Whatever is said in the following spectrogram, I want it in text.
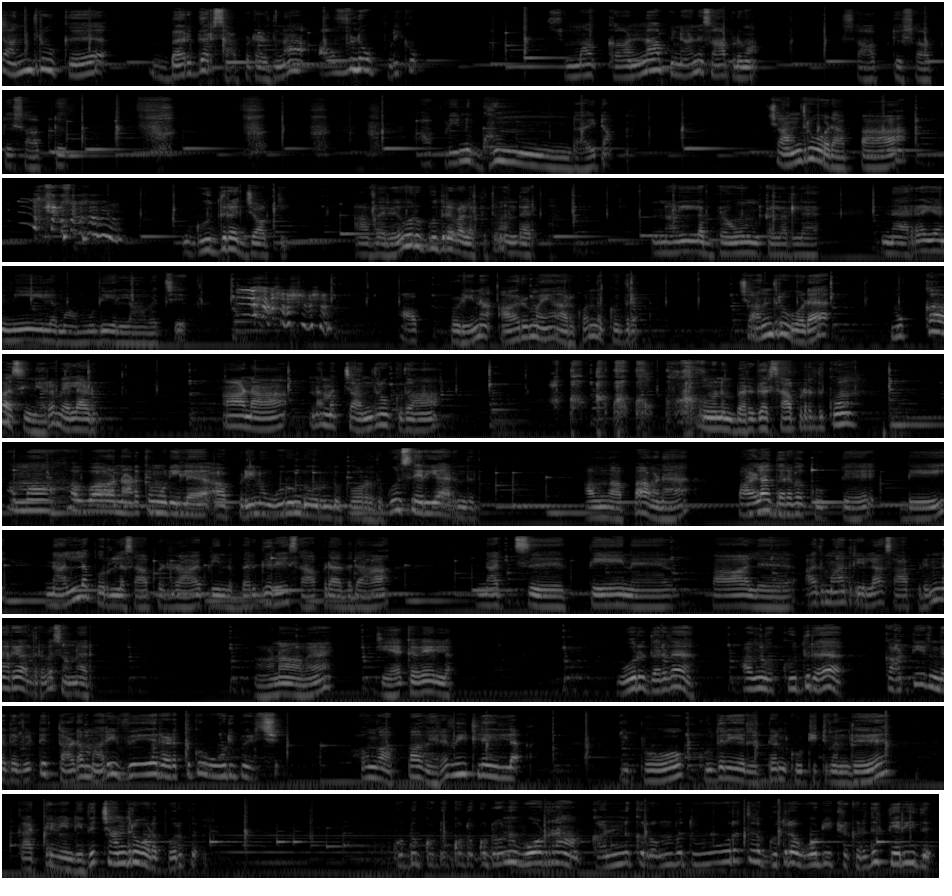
சந்துருக்கு burger சாப்பிட்றதுனா அவ்வளோ பிடிக்கும். சும்மா கண்ணா பின்னான்னு சாப்பிடுவான். சாப்பிட்டு சாப்பிட்டு சாப்பிட்டு. அப்படின்னு குண்டாயிட்டான். சந்துருவோட அப்பா குதிரை ஜாக்கி. அவர் ஒரு குதிரை வளர்த்துட்டு வந்தார். நல்ல ப்ரௌன் கலரில் நிறைய நீளமாக முடியெல்லாம் வச்சு. அப்படின்னு அருமையாக இருக்கும் அந்த குதிரை. சந்துருவோட முக்காவாசி நேரம் விளையாடும். ஆனால் நம்ம சந்துருக்கு தான் அவனும் பர்கர் சாப்பிட்றதுக்கும் அம்மா அவ்வா நடக்க முடியல அப்படின்னு உருண்டு உருண்டு போகிறதுக்கும் சரியாக இருந்தது அவங்க அப்பா அவனை பல தடவை கூப்பிட்டு டேய் நல்ல பொருளை சாப்பிட்றா. இப்படி இந்த பர்கரே சாப்பிடாதடா. நட்ஸு தேன் பால் அது மாதிரியெல்லாம் சாப்பிடுன்னு நிறையா தடவை சொன்னார். ஆனால் அவன் கேட்கவே இல்லை. ஒரு தடவை அவங்க குதிரை கட்டியிருந்ததை விட்டு தட மாதிரி வேறு இடத்துக்கு ஓடி போயிடுச்சு. அவங்க அப்பா வேற வீட்டில் இல்லை. இப்போது குதிரையை ரிட்டர்ன் கூட்டிகிட்டு வந்து கட்ட வேண்டியது சந்துருவோட பொறுப்பு. குடு குடு குடு குடுன்னு ஓடுறான். கண்ணுக்கு ரொம்ப தூரத்துல குதிரை ஓடிட்டு இருக்கிறது தெரியுது.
